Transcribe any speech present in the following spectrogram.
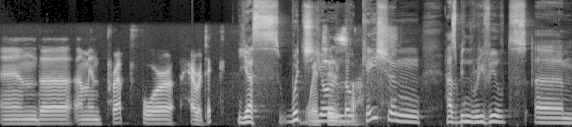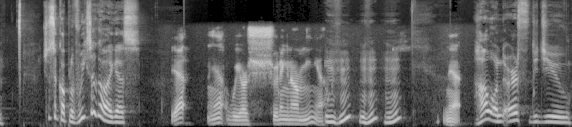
and uh, I'm in prep for Heretic. Yes, which, Which your is, uh, location has been revealed um, just a couple of weeks ago, I guess. Yeah, yeah, we are shooting in Armenia. Mm-hmm. Mm-hmm. hmm Yeah. How on earth did you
